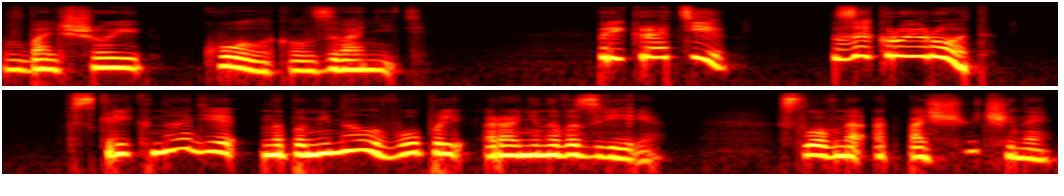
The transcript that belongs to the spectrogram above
в большой колокол звонить. «Прекрати! Закрой рот!» Вскрик Нади напоминал вопль раненого зверя. Словно от пощечины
